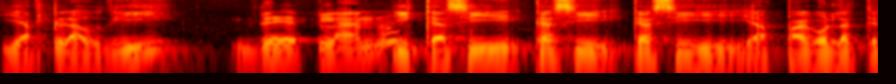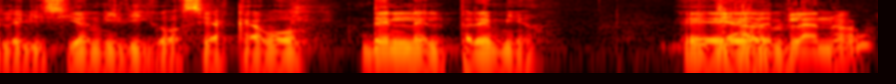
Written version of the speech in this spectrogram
y aplaudí. ¿De plano? Y casi, casi, casi apago la televisión y digo, se acabó, denle el premio. ¿Ya de em, plano?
